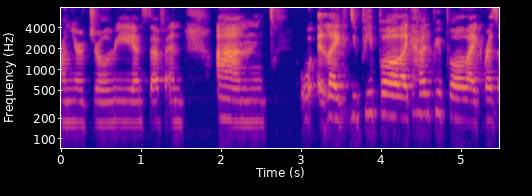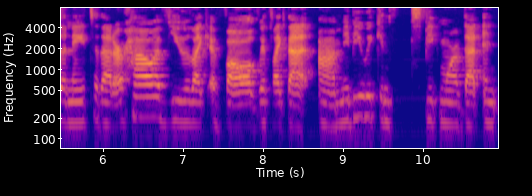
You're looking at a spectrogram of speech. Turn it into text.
on your jewelry and stuff. And um like do people like how do people like resonate to that or how have you like evolved with like that um maybe we can speak more of that in,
